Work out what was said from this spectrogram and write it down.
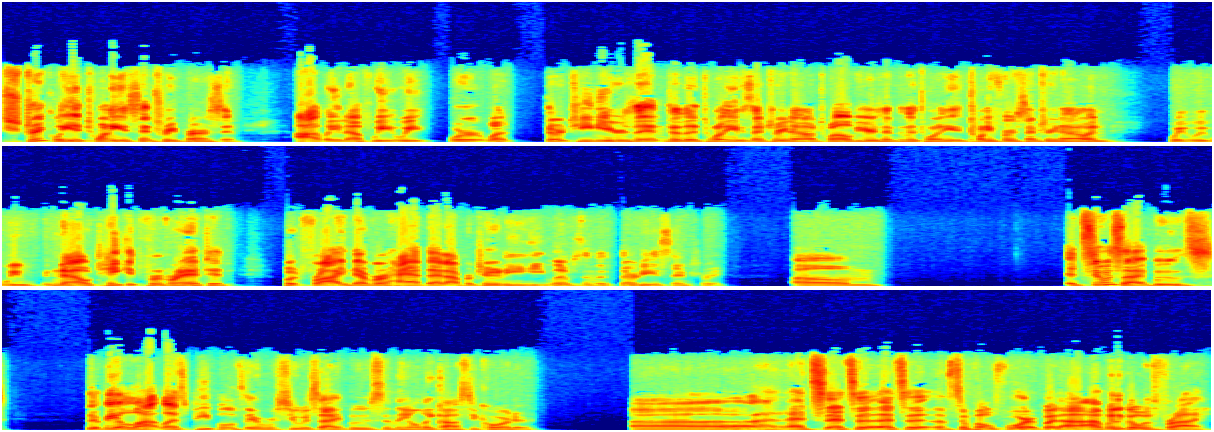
strictly a 20th century person. Oddly enough, we we we're what 13 years into the 20th century now, 12 years into the 20, 21st century now, and we, we, we now take it for granted. But Fry never had that opportunity. He lives in the 30th century. Um, and suicide booths, there'd be a lot less people if there were suicide booths and they only cost a quarter. Uh, that's that's a that's a that's a vote for it. But I, am going to go with Fry.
